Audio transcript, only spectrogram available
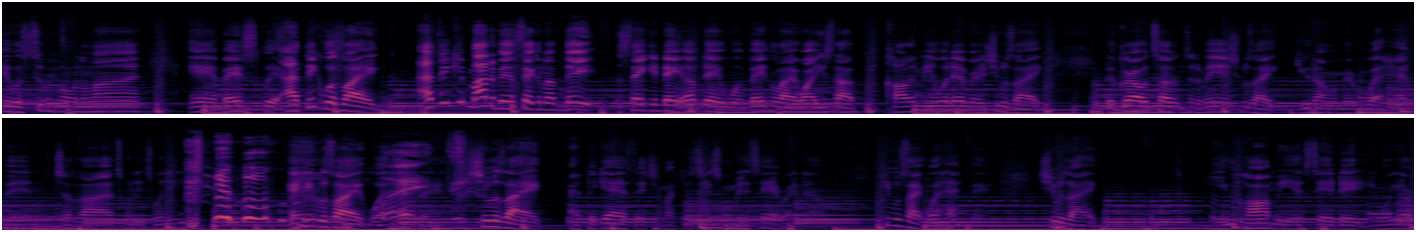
it was two people on the line, and basically I think it was like I think it might have been second update, second day update when basically like why you stopped calling me or whatever, and she was like, the girl was telling to the man, she was like, you don't remember what happened July 2020, and he was like, what, What? happened? She was like at the gas station, like you see, just want me to say it right now. He was like, what happened? She was like, you called me and said that you and your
